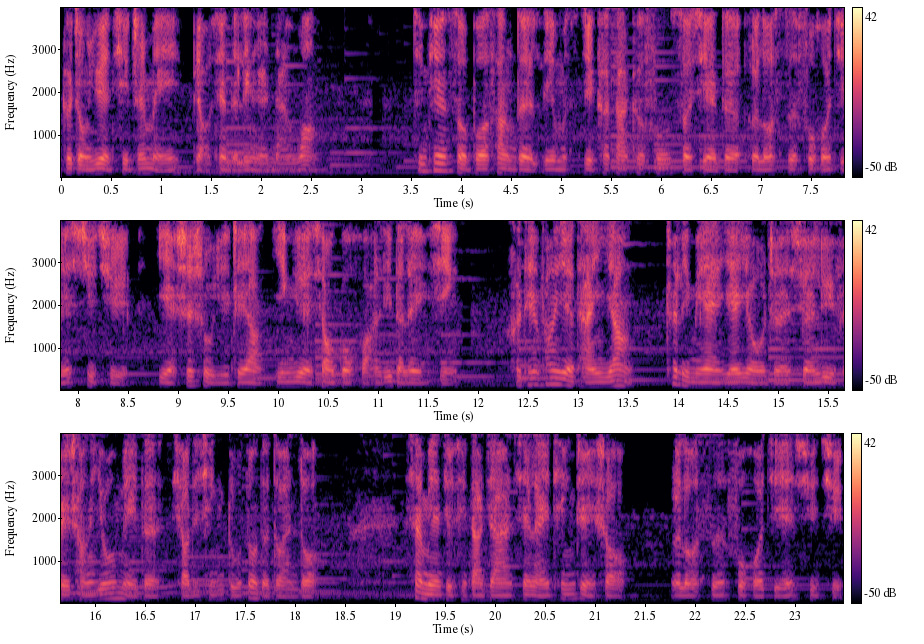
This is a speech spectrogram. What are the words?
各种乐器之美表现得令人难忘。今天所播放的利姆斯基科萨科夫所写的俄罗斯复活节序曲，也是属于这样音乐效果华丽的类型。和《天方夜谭》一样，这里面也有着旋律非常优美的小提琴独奏的段落。下面就请大家先来听这首俄罗斯复活节序曲。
